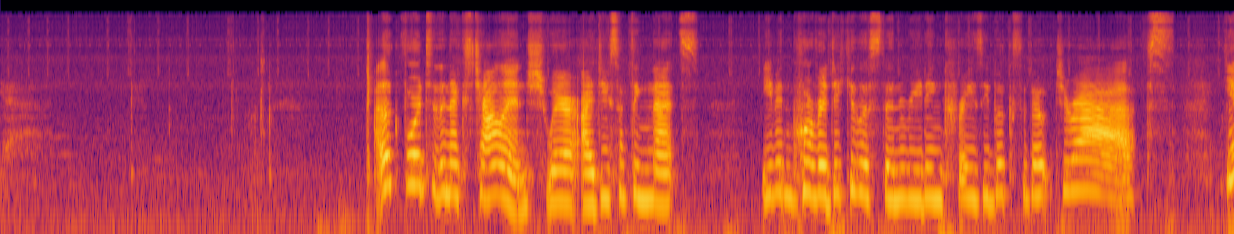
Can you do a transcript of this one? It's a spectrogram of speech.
Yeah. I look forward to the next challenge where I do something that's even more ridiculous than reading crazy books about giraffes. Yeah!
